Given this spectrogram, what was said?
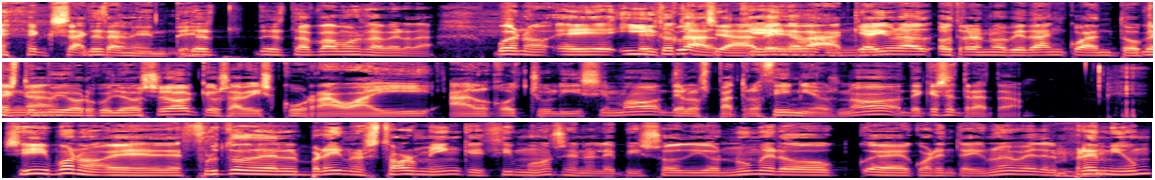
Exactamente. Des- des- destapamos la verdad. Bueno, eh, y Escucha, total... que, venga, va, mm, que hay una otra novedad en cuanto que estoy muy orgulloso, que os habéis currado ahí algo chulísimo de los patrocinios, ¿no? ¿De qué se trata? Sí, bueno, eh, fruto del brainstorming que hicimos en el episodio número eh, 49 del Premium,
